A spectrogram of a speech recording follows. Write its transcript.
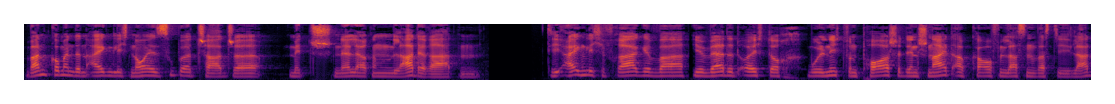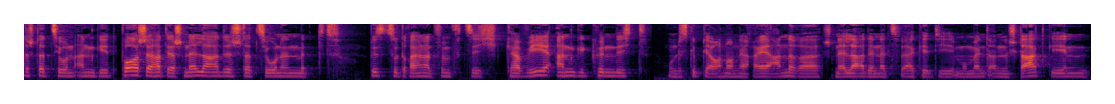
Wann kommen denn eigentlich neue Supercharger mit schnelleren Laderaten? Die eigentliche Frage war, ihr werdet euch doch wohl nicht von Porsche den Schneid abkaufen lassen, was die Ladestationen angeht. Porsche hat ja Schnellladestationen mit bis zu 350 kW angekündigt. Und es gibt ja auch noch eine Reihe anderer Schnellladenetzwerke, die im Moment an den Start gehen,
